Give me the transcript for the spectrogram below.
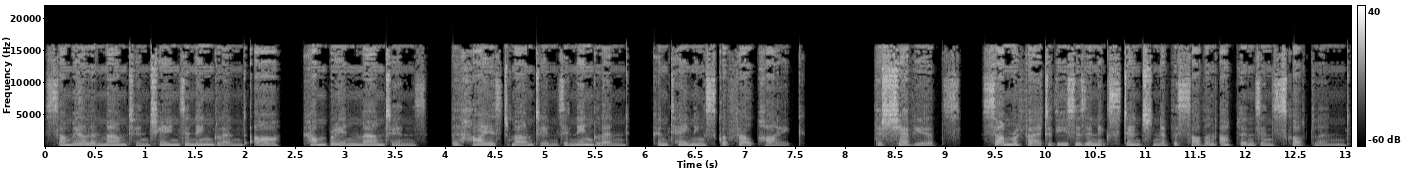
Some hill and mountain chains in England are, Cumbrian Mountains, the highest mountains in England, containing Scafell Pike. The Cheviots, some refer to these as an extension of the southern uplands in Scotland.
